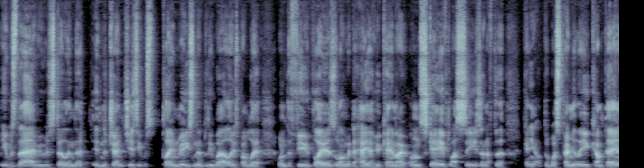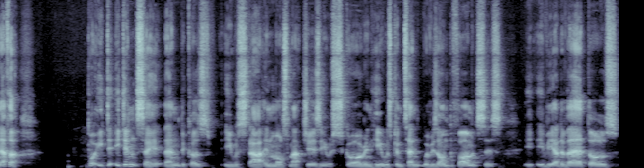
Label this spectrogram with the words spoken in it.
he was there. He was still in the in the trenches. He was playing reasonably well. He was probably one of the few players, along with De Gea, who came out unscathed last season after you know the worst Premier League campaign ever. but he he didn't say it then because he was starting most matches, he was scoring, he was content with his own performances. If he had had those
